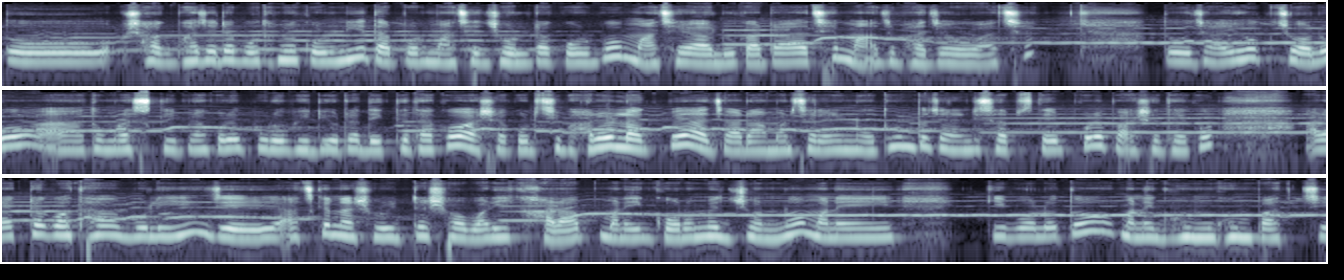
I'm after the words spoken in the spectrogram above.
তো শাক ভাজাটা প্রথমে করে নিয়ে তারপর মাছের ঝোলটা করব। মাছের আলু কাটা আছে, মাছ ভাজাও আছে। তো যাই হোক, চলো তোমরা স্কিপ না করে পুরো ভিডিওটা দেখতে থাকো। আশা করছি ভালো লাগবে। আর যারা আমার চ্যানেলে নতুন, তো চ্যানেলটি সাবস্ক্রাইব করে পাশে থেকো। আর একটা কথা বলি যে, আজকে না শরীরটা সবারই খারাপ মানে গরমের জন্য মানে কি বলো তো মানে ঘুম ঘুম পাচ্ছে।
